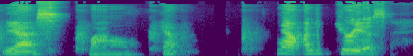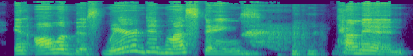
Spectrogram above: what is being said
Yes. Wow. Yep. Now I'm just curious in all of this, where did Mustangs come in?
